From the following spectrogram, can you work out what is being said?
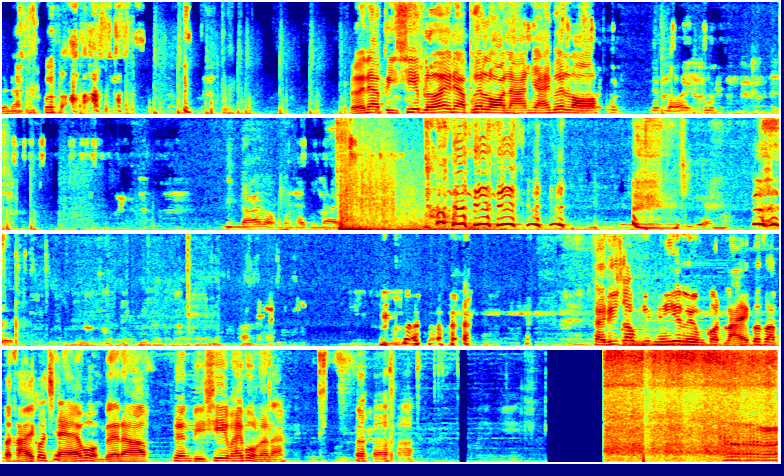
ไปนะเลยเนี่ยปีชีพเลยเนี่ยเพื่อนรอนานอย่าให้เพื่อนรออุดเรียบร้อยอุดบินได้หรอกคนไทยบินได้เชี่ยใครที่ชอบคลิปนี้อย่าลืมกดไลค์กดซับสไครต์กดแชร์ให้ผมด้วยนะครับ เพื่อนปีชีพให้ผมแล้วนะ ค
